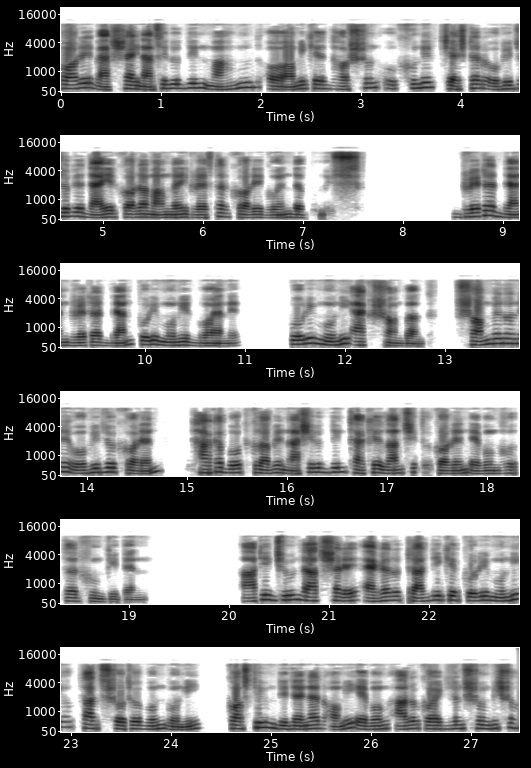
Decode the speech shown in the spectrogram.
পরে ব্যবসায়ী নাসিরুদ্দিন মাহমুদ ও অমিকে ধর্ষণ ও খুনের চেষ্টার অভিযোগে দায়ের করা মামলায় গ্রেফতার করে গোয়েন্দা police. Greater than greater than পরিমণির বয়ানে, পরিমণি এক সংবাদ সম্মেলনে অভিযোগ করেন, ঢাকা বোট ক্লাবে নাসিরুদ্দিন তাকে লাঞ্ছিত করেন এবং হত্যার হুমকি দেন। আটই জুন রাত সাড়ে এগারোটার দিকে করিমণি ও তার ছোট বোন বনি কস্টিউম ডিজাইনার অমি এবং আরও কয়েকজন সঙ্গী সহ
